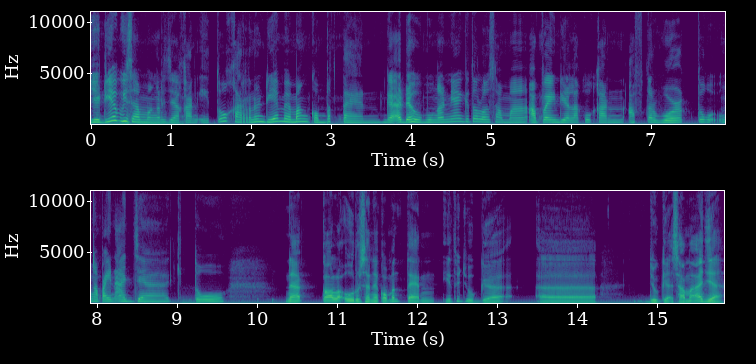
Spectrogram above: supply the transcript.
ya dia bisa mengerjakan itu karena dia memang kompeten. Gak ada hubungannya gitu loh sama apa yang dia lakukan after work tuh ngapain aja gitu. Nah, kalau urusannya kompeten itu juga uh, juga sama aja.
